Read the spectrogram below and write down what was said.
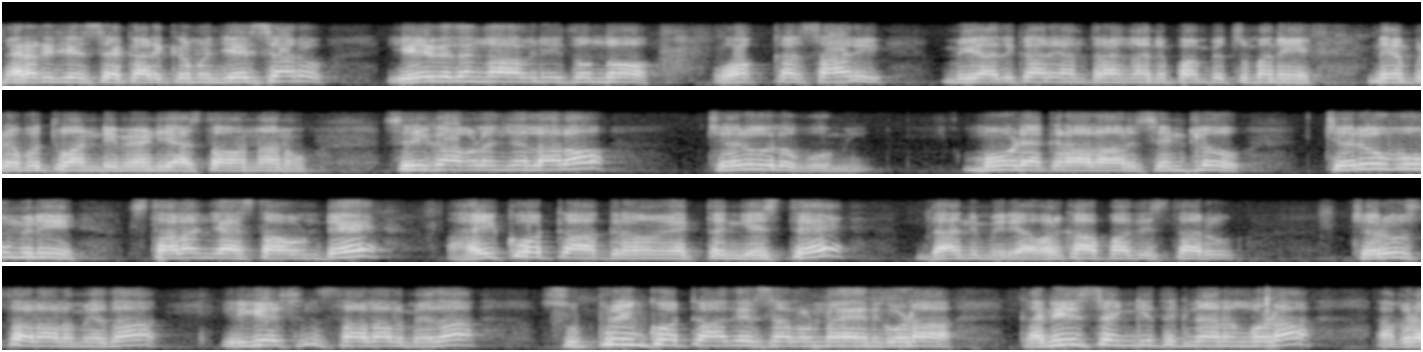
మెరగ చేసే కార్యక్రమం చేశారు. ఏ విధంగా అవినీతి ఉందో ఒక్కసారి మీ అధికార యంత్రాంగాన్ని పంపించమని నేను ప్రభుత్వాన్ని డిమాండ్ చేస్తూ ఉన్నాను. శ్రీకాకుళం జిల్లాలో చెరువుల భూమి. మూడు ఎకరాల ఆరు సెంట్లు చెరువు భూమిని స్థలం చేస్తూ ఉంటే హైకోర్టు ఆగ్రహం వ్యక్తం చేస్తే దాన్ని మీరు ఎవరికి ఆపాదిస్తారు చెరువు స్థలాల మీద ఇరిగేషన్ స్థలాల మీద సుప్రీంకోర్టు ఆదేశాలు ఉన్నాయని కూడా కనీస సంగీత జ్ఞానం కూడా అక్కడ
